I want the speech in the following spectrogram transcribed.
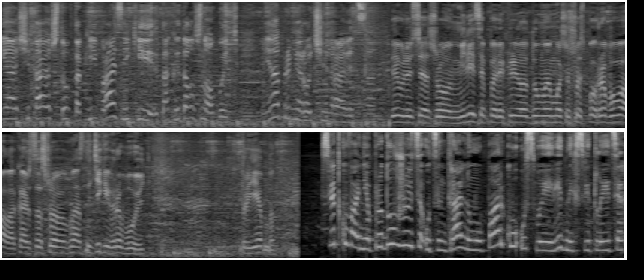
Я считаю, что в такие праздники так и должно быть. Мне, например, очень нравится. Дивлюся, що міліція перекрила, думаю, може щось пограбувала. Кажеться, що в нас не тільки грабують. Приємно. Святкування продовжується у центральному парку у своєрідних світлицях.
